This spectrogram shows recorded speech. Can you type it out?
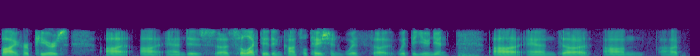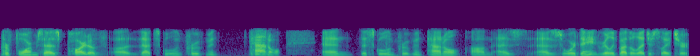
by her peers, and is uh, selected in consultation with uh, with the union, uh, and uh, um, uh, performs as part of uh, that school improvement panel. And the school improvement panel, um, as as ordained really by the legislature,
